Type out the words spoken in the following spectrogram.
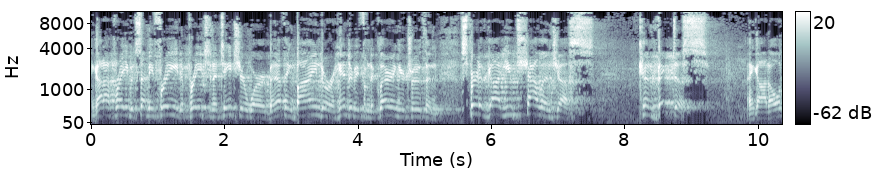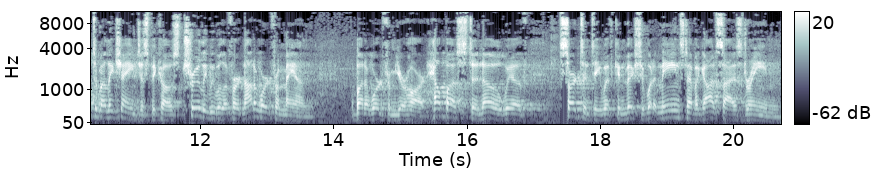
And God, I pray you would set me free to preach and to teach your word, but nothing bind or hinder me from declaring your truth. And Spirit of God, you challenge us, convict us, and God ultimately change us because truly we will have heard not a word from man, but a word from your heart. Help us to know with certainty, with conviction, what it means to have a God sized dream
